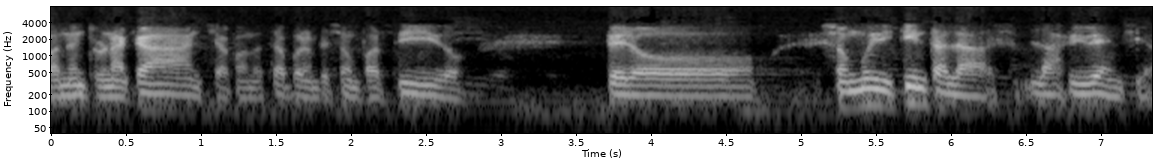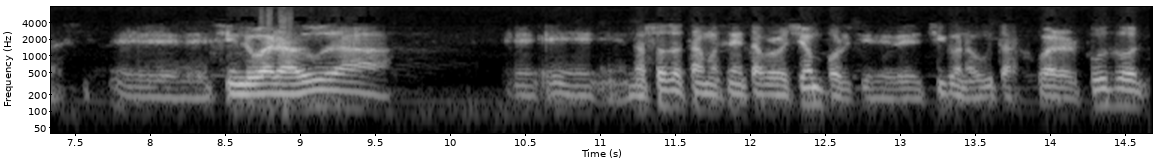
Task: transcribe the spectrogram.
cuando entra una cancha, cuando está por empezar un partido, pero son muy distintas las, las vivencias. Eh, sin lugar a duda, eh, eh, nosotros estamos en esta profesión porque de chico nos gusta jugar al fútbol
